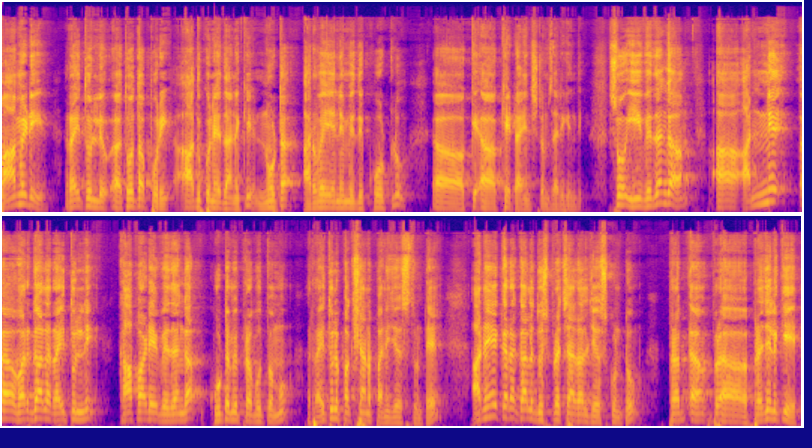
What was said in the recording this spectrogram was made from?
మామిడి రైతులు తోతాపూరి ఆదుకునేదానికి నూట అరవై ఎనిమిది కోట్లు కేటాయించడం జరిగింది. సో ఈ విధంగా అన్ని వర్గాల రైతుల్ని కాపాడే విధంగా కూటమి ప్రభుత్వము రైతుల పక్షాన పనిచేస్తుంటే అనేక రకాల దుష్ప్రచారాలు చేసుకుంటూ ప్ర ప్ర- ప్రజలకి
